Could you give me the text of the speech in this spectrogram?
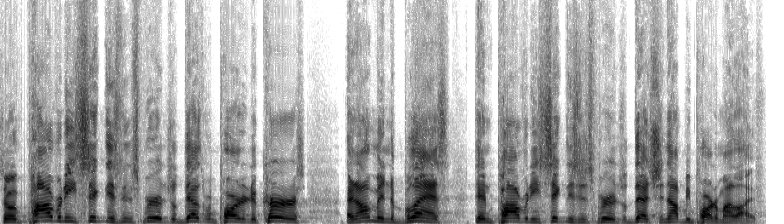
So if poverty, sickness, and spiritual death were part of the curse, and I'm in the blessed, then poverty, sickness, and spiritual death should not be part of my life.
